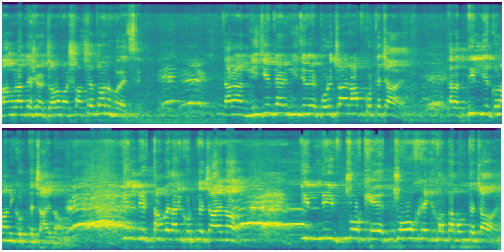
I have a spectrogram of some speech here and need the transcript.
বাংলাদেশের জনগণ সচেতন হয়েছে। তারা নিজেদের নিজেদের পরিচয় লাভ করতে চায়। তারা দিল্লির গোলামি করতে চায় না। দিল্লির তাবেদারি করতে চায় না। দিল্লির চোখে, চোখ রেখে কথা বলতে চায়।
